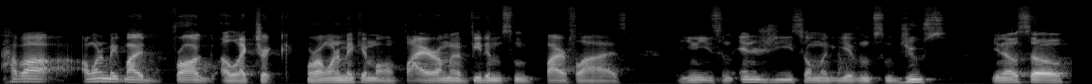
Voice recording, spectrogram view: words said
How about I want to make my frog electric, or I want to make him on fire. I'm gonna feed him some fireflies. He needs some energy, so I'm gonna give him some juice. You know, so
